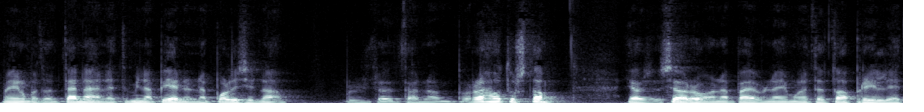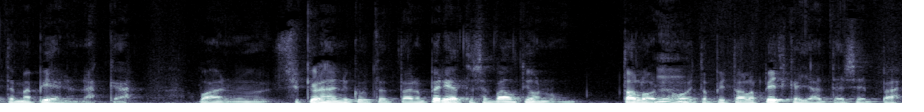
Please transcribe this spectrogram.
mä ilmoitan tänään, että minä pienennän poliisin rahoitusta, ja seuraavana päivänä ilmoitetaan aprilli, että mä pienennäkään. Vaan kyllähän niin kuin, periaatteessa valtion taloudenhoito mm. pitää olla pitkäjänteisempää.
